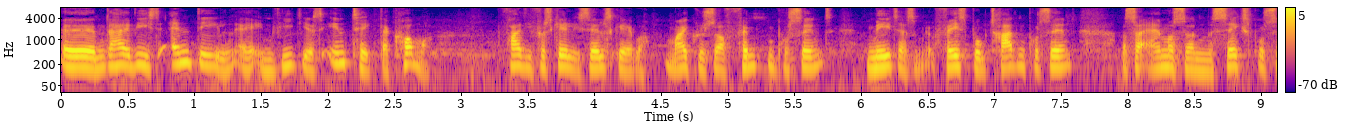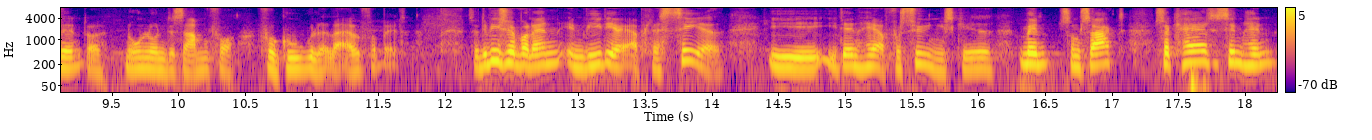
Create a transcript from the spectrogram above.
øhm, der har jeg vist andelen af Nvidias indtægt, der kommer fra de forskellige selskaber. Microsoft 15%, Meta som er Facebook 13%, og så Amazon med 6%, og nogenlunde det samme for, for Google eller Alphabet. Så det viser, hvordan Nvidia er placeret i, i den her forsyningskæde. Men som sagt, så kan det simpelthen,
